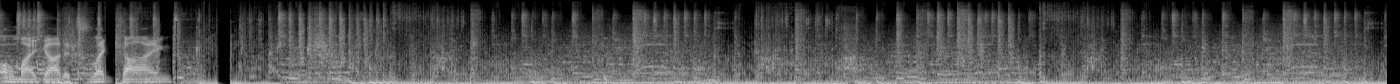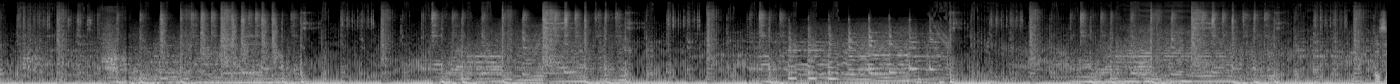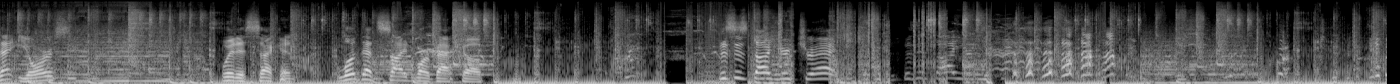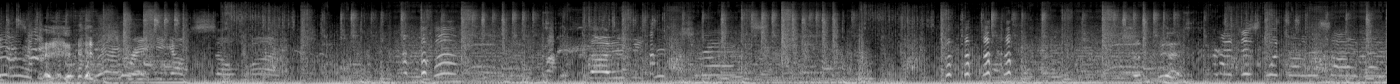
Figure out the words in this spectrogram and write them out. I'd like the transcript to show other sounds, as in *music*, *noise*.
Oh my god, it's like dying. Is that yours? Wait a second. Load that sidebar back up. This is not your track. This is not your it's *laughs* breaking up so much. *laughs* not even your tracks. *laughs* I just looked on the side and I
